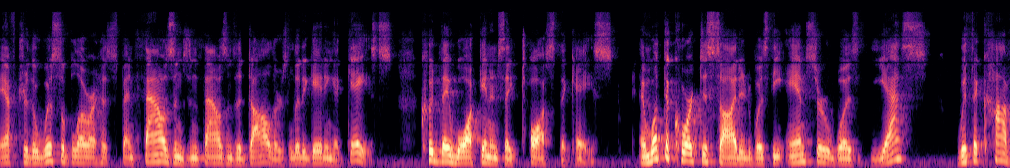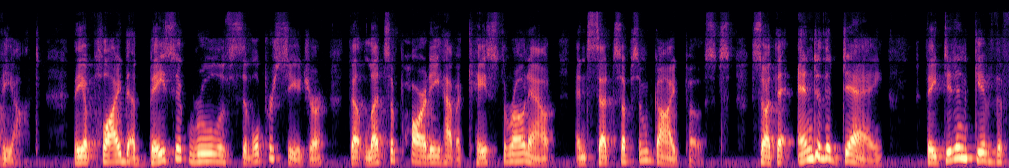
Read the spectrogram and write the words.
after the whistleblower has spent thousands and thousands of dollars litigating a case? Could they walk in and say, toss the case? And what the court decided was the answer was yes, with a caveat. They applied a basic rule of civil procedure that lets a party have a case thrown out and sets up some guideposts. So at the end of the day, they didn't give the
